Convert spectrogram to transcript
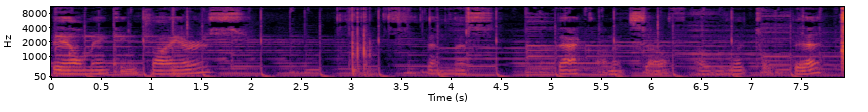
bail making pliers. Bend this back on itself a little bit.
